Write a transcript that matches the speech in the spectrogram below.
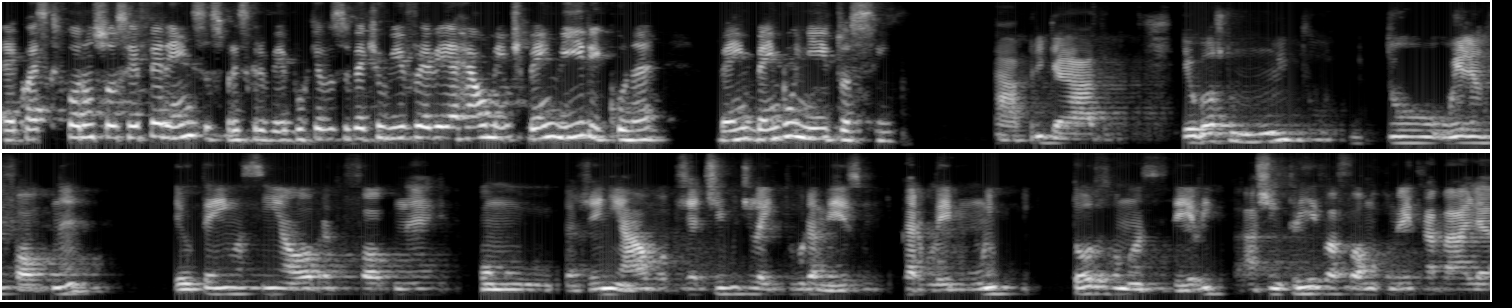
É, quais que foram suas referências para escrever? Porque você vê que o livro ele é realmente bem lírico, né? Bem, bem bonito, assim. Ah, obrigado. Eu gosto muito do William Faulkner. Eu tenho, assim, a obra do Faulkner como genial, objetivo de leitura mesmo. quero ler muito todos os romances dele. Acho incrível a forma como ele trabalha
